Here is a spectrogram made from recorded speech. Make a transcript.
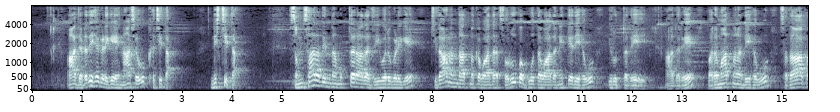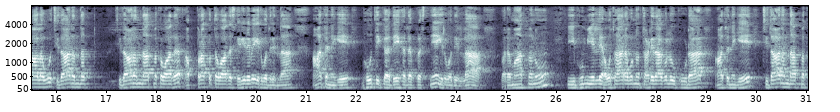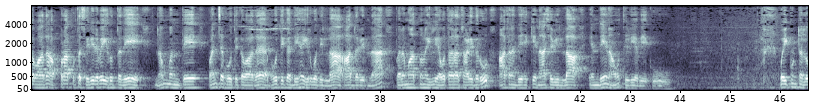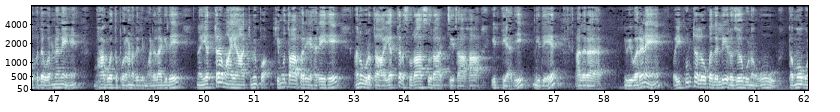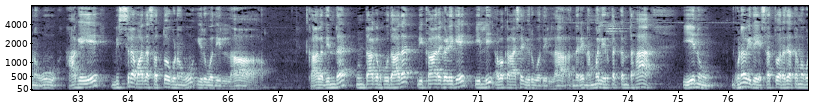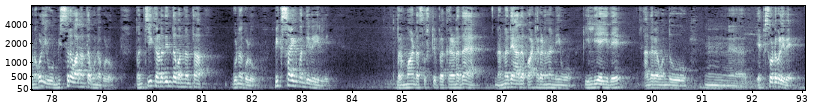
ಆ ಜಡದೇಹಗಳಿಗೆ ನಾಶವು ಖಚಿತ, ನಿಶ್ಚಿತ. ಸಂಸಾರದಿಂದ ಮುಕ್ತರಾದ ಜೀವರುಗಳಿಗೆ ಚಿದಾನಂದಾತ್ಮಕವಾದ ಸ್ವರೂಪಭೂತವಾದ ನಿತ್ಯ ದೇಹವು ಇರುತ್ತದೆ. ಆದರೆ ಪರಮಾತ್ಮನ ದೇಹವು ಸದಾಕಾಲವೂ ಚಿದಾನಂದ, ಚಿದಾನಂದಾತ್ಮಕವಾದ ಅಪ್ರಾಕೃತವಾದ ಶರೀರವೇ ಇರುವುದರಿಂದ ಆತನಿಗೆ ಭೌತಿಕ ದೇಹದ ಪ್ರಶ್ನೆ ಇರುವುದಿಲ್ಲ. ಪರಮಾತ್ಮನು ಈ ಭೂಮಿಯಲ್ಲಿ ಅವತಾರವನ್ನು ತಡೆದಾಗಲೂ ಕೂಡ ಆತನಿಗೆ ಚಿದಾನಂದಾತ್ಮಕವಾದ ಅಪ್ರಾಕೃತ ಶರೀರವೇ ಇರುತ್ತದೆ. ನಮ್ಮಂತೆ ಪಂಚಭೌತಿಕವಾದ ಭೌತಿಕ ದೇಹ ಇರುವುದಿಲ್ಲ. ಆದ್ದರಿಂದ ಪರಮಾತ್ಮನು ಇಲ್ಲಿ ಅವತಾರ ತಾಳಿದರೂ ಆತನ ದೇಹಕ್ಕೆ ನಾಶವಿಲ್ಲ ಎಂದೇ ನಾವು ತಿಳಿಯಬೇಕು. ವೈಕುಂಠ ಲೋಕದ ವರ್ಣನೆ ಭಾಗವತ ಪುರಾಣದಲ್ಲಿ ಮಾಡಲಾಗಿದೆ. ನ ಯತ್ರ ಮಾಯಾ ಕಿಮುಪ ಕಿಮುತಾಪರೆ ಹರೇಹೇ ಅನುವೃತ ಯತ್ರ ಸುರಾಸುರಾರ್ಚಿತಾ ಇತ್ಯಾದಿ ಇದೆ. ಅದರ ವಿವರಣೆ ವೈಕುಂಠ ಲೋಕದಲ್ಲಿ ರಜೋಗುಣವು ತಮೋಗುಣವು ಹಾಗೆಯೇ ಮಿಶ್ರವಾದ ಸತ್ವಗುಣವು ಇರುವುದಿಲ್ಲ. ಕಾಲದಿಂದ ಉಂಟಾಗಬಹುದಾದ ವಿಕಾರಗಳಿಗೆ ಇಲ್ಲಿ ಅವಕಾಶವಿರುವುದಿಲ್ಲ. ಅಂದರೆ ನಮ್ಮಲ್ಲಿ ಇರತಕ್ಕಂತಹ ಏನು ಗುಣವಿದೆ, ಸತ್ವ, ರಜ, ತಮ ಗುಣಗಳು, ಇವು ಮಿಶ್ರವಾದಂಥ ಗುಣಗಳು. ಪಂಚೀಕರಣದಿಂದ ಬಂದಂಥ ಗುಣಗಳು. ಮಿಕ್ಸ್ ಆಗಿ ಬಂದಿವೆ ಇಲ್ಲಿ. ಬ್ರಹ್ಮಾಂಡ ಸೃಷ್ಟಿ ಪ್ರಕರಣದ ನನ್ನದೇ ಆದ ಪಾಠಗಳನ್ನು ನೀವು ಇಲ್ಲಿಯೇ ಇದೆ. ಅದರ ಒಂದು ಎಪಿಸೋಡ್ಗಳಿವೆ.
